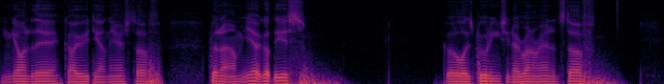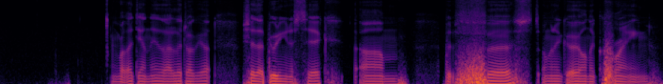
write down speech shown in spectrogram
You can go under there, go down there and stuff. But um, yeah, I got this. Got all those buildings, you know, run around and stuff. I got that down there, that other dugout. Show that building in a sec. Um, but first, I'm going to go on the crane.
